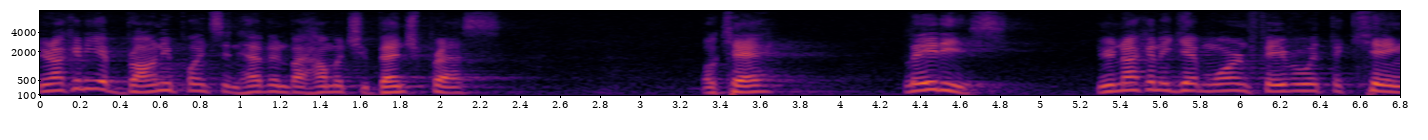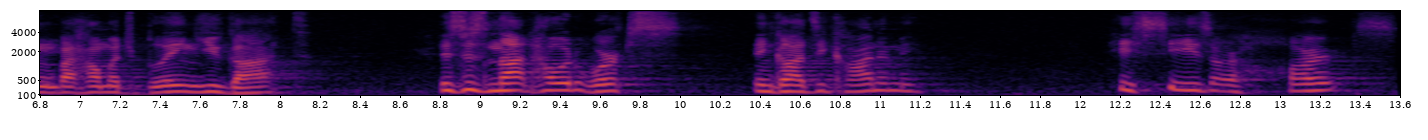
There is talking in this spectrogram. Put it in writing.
you're not going to get brownie points in heaven by how much you bench press. Okay? Ladies, you're not going to get more in favor with the king by how much bling you got. This is not how it works in God's economy. He sees our hearts.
